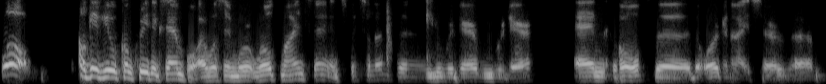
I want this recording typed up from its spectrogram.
Well, I'll give you a concrete example. I was in World Minds uh, in Switzerland. Uh, you were there, we were there. And Rolf, the, the organizer um,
